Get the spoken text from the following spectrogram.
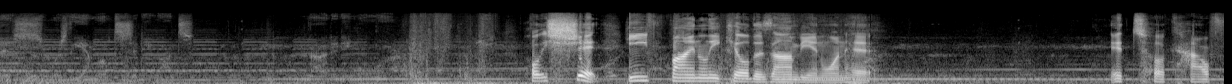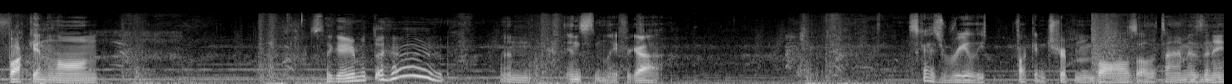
This was the Emerald City once. Not anymore. Holy shit! He finally killed a zombie in one hit. It took how fucking long? It's like aim at the head! And instantly forgot. This guy's really fucking tripping balls all the time, isn't he?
